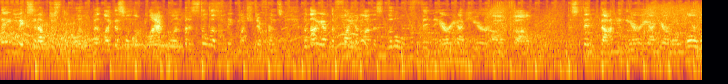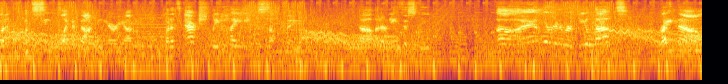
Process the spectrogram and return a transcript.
they mix it up just a little bit. Like, this one's a black one, but it still doesn't make much difference. But now you have to fight them on this little thin area here of, uh, this thin docking area here, or, or what, it, what seems like a docking area, but it's actually hiding something uh, underneath the scoop. Uh, and we're gonna reveal that right now.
